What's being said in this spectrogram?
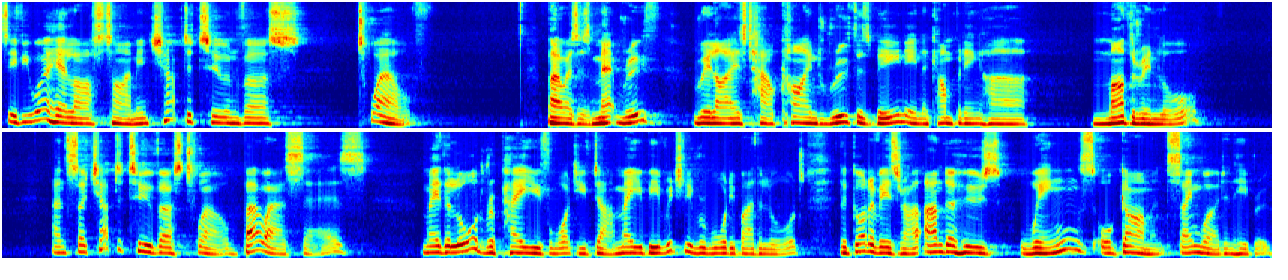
See, if you were here last time, in chapter 2 and verse 12, Boaz has met Ruth, realized how kind Ruth has been in accompanying her mother in law. And so, chapter 2, verse 12, Boaz says, May the Lord repay you for what you've done. May you be richly rewarded by the Lord, the God of Israel, under whose wings or garment, same word in Hebrew,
